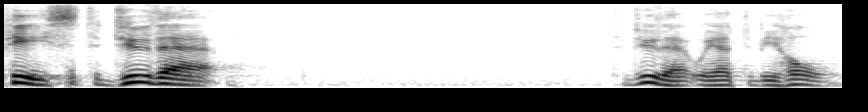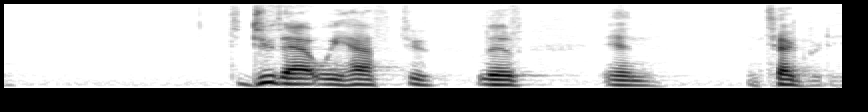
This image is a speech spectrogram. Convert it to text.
peace. To do that, to do that, we have to be whole. To do that, we have to live in integrity.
